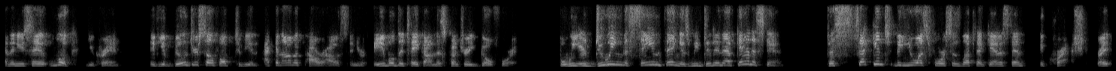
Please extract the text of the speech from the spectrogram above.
And then you say, look, Ukraine, if you build yourself up to be an economic powerhouse and you're able to take on this country, go for it. But we are doing the same thing as we did in Afghanistan. The second the US forces left Afghanistan, it crashed, right?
